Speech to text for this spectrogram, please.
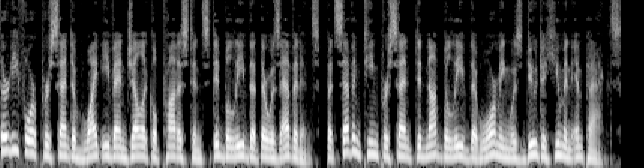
34% of white evangelical Protestants did believe that there was evidence, but 17% did not believe that warming was due to human impacts.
